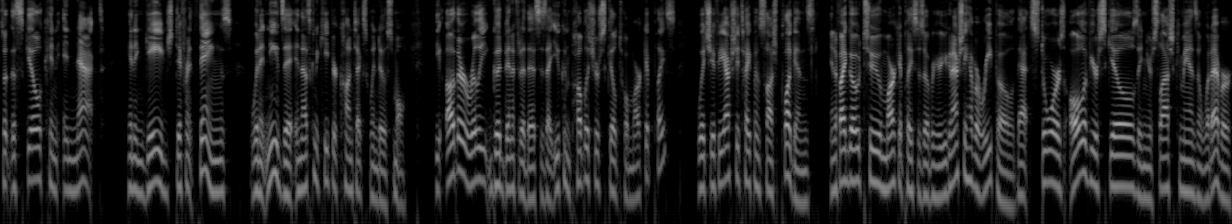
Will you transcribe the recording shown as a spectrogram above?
so that the skill can enact and engage different things when it needs it. And that's going to keep your context window small. The other really good benefit of this is that you can publish your skill to a marketplace which if you actually type in slash plugins, and if I go to marketplaces over here, you can actually have a repo that stores all of your skills and your slash commands and whatever,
